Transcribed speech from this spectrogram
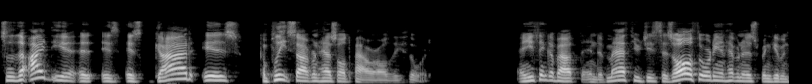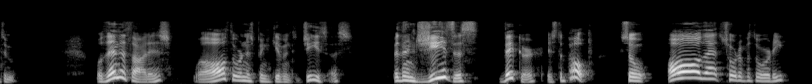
So the idea is, is, is God is complete sovereign, has all the power, all the authority. And you think about the end of Matthew, Jesus says, All authority in heaven has been given to me. Well, then the thought is, well, all authority has been given to Jesus, but then Jesus, vicar, is the Pope. So all that sort of authority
